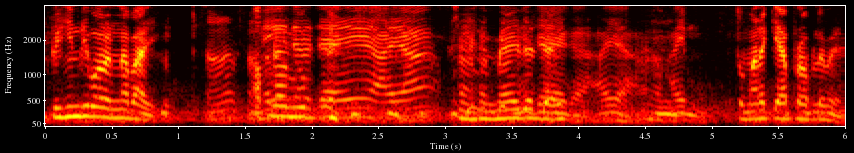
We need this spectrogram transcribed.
একটু হিন্দি বলেন না ভাই আপনার इधर मुख- जाए आया मैं इधर जाएगा आया हम्म। आई तुम्हारा क्या प्रॉब्लम है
